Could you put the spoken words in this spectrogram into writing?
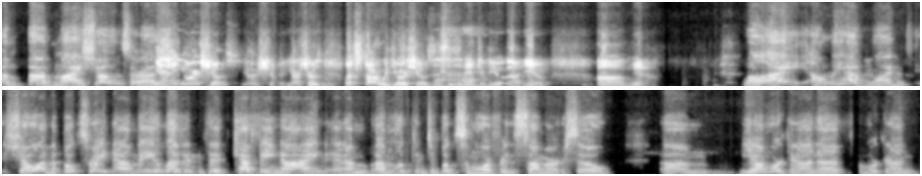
Um, of my shows or Yeah, your shows, your show, your shows. Let's start with your shows. This is an interview about you. Um, you know. Well, I only have one show on the books right now, May 11th at Cafe Nine, and I'm I'm looking to book some more for the summer. So, um, yeah, I'm working on a I'm working on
